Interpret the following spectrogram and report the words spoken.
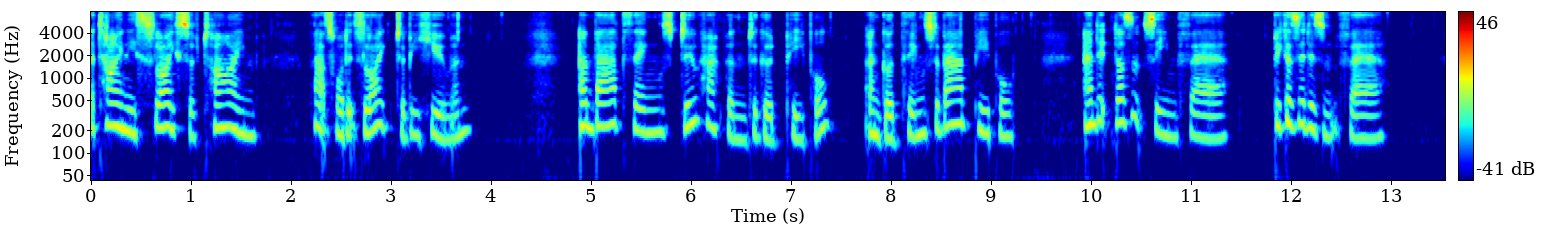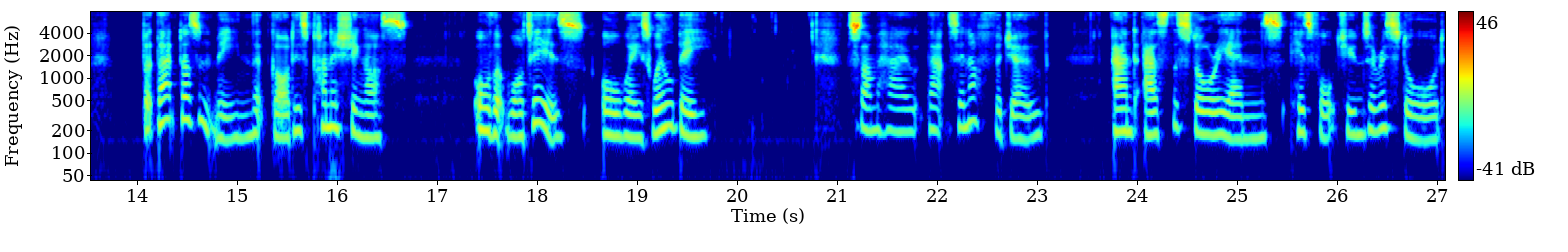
a tiny slice of time. That's what it's like to be human. And bad things do happen to good people, and good things to bad people. And it doesn't seem fair, because it isn't fair. But that doesn't mean that God is punishing us, or that what is always will be. Somehow that's enough for Job, and as the story ends, his fortunes are restored,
